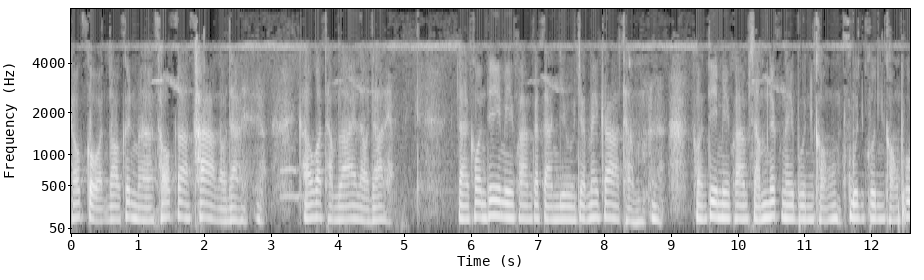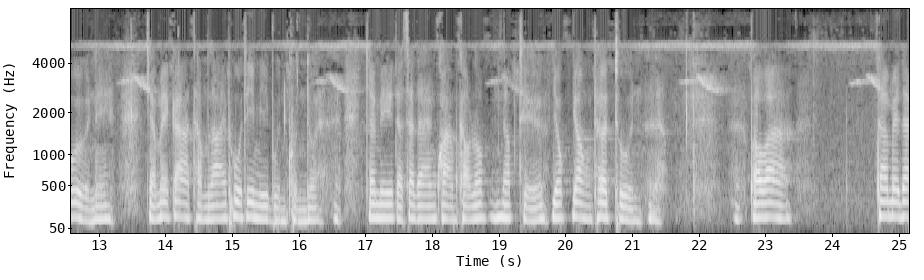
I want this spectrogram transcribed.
เขาโกรธเราขึ้นมา เขาก็ฆ่าเราได้ เขาก็ทำร้ายเราได้ แต่คนที่มีความกตัญญูจะไม่กล้าทำคนที่มีความสำนึกในบุญของบุญคุณของผู้อื่นนี่จะไม่กล้าทำร้ายผู้ที่มีบุญคุณด้วย จะมีแต่แสดงความเคารพนับถือยกย่องเทิดทูนเพราะว่า ถ้าไม่ได้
